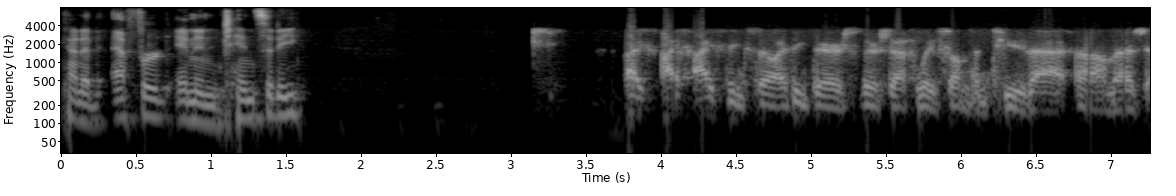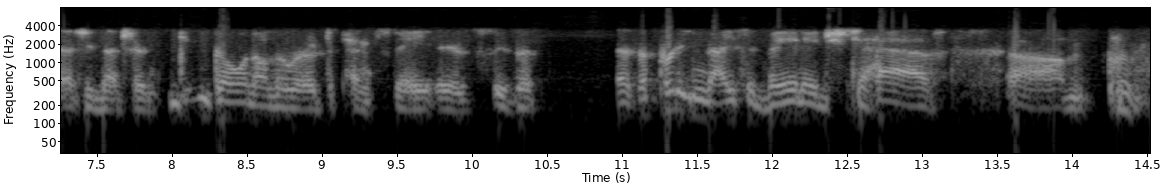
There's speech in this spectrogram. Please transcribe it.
kind of effort and intensity? I, I, I think so. I think there's there's definitely something to that. Um, as as you mentioned, going on the road to Penn State is is a is a pretty nice advantage to have. Um,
